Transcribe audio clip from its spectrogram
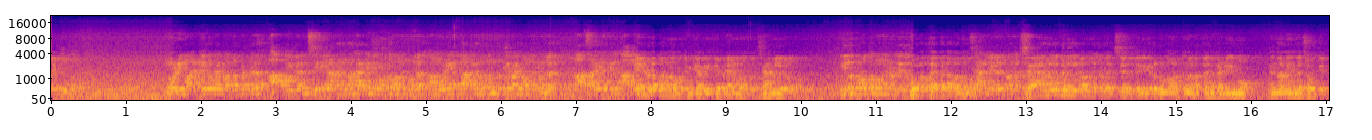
മൈക്കിൾ. മൊഴി മാറ്റിയതുമായി ബന്ധപ്പെട്ട് ആ വിവരം ശരിയാണെന്ന കാര്യം പുറത്തു വന്നിട്ടുണ്ട്. ആ മൊഴി എന്താണെന്നതും കൃത്യമായി വന്നിട്ടുണ്ട്. ആ സാഹചര്യത്തിൽ എവിടെ വന്നു? എനിക്കറിയാം എവിടെയാണ് വന്നത്? ചാനലുകൾ വന്നു? ഇന്ന് പുറത്തു വന്നിട്ടുണ്ട്. പുറത്ത് എവിടെ വന്നു? ചാനലുകളിൽ വന്നിട്ട് വെച്ച് എനിക്കൊരു റിമാർക്ക് നടത്താൻ കഴിയുമോ? എന്നാണ് എന്റെ ചോദ്യം.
